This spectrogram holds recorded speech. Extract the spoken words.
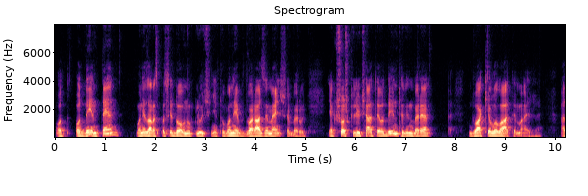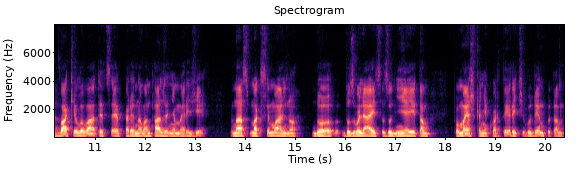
от один тен, вони зараз послідовно включені, то вони в два рази менше беруть. Якщо ж включати один, то він бере 2 кВт майже. А 2 кВт це перенавантаження мережі. У нас максимально до, дозволяється з однієї там помешкання, квартири чи будинку там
